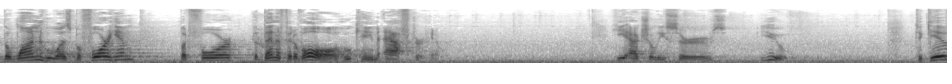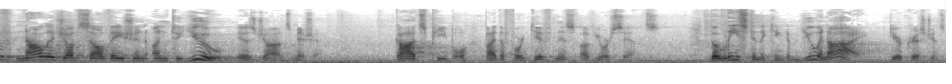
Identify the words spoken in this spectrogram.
the one who was before him, but for the benefit of all who came after him. He actually serves you to give knowledge of salvation unto you is John's mission. God's people by the forgiveness of your sins. The least in the kingdom, you and I, dear Christians,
